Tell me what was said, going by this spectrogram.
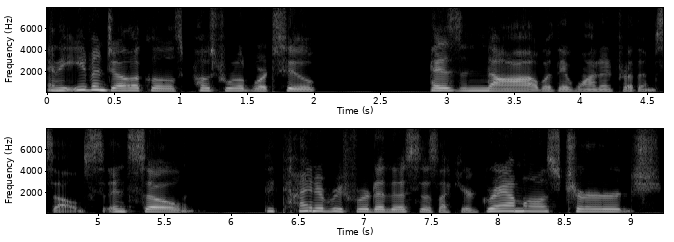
and the evangelicals post World War II is not what they wanted for themselves. And so they kind of refer to this as like your grandma's church.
